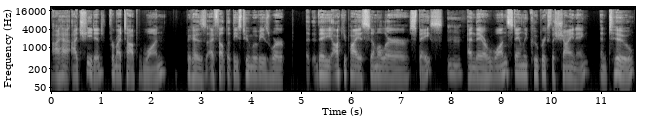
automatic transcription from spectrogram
I ha- I cheated for my top one because I felt that these two movies were they occupy a similar space, Mhm. and they are one Stanley Kubrick's The Shining, and two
